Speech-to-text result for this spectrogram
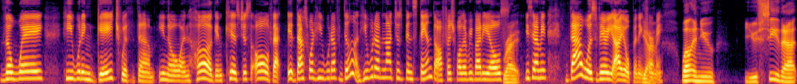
the way he would engage with them, you know, and hug and kiss, just all of that. It that's what he would have done. He would have not just been standoffish while everybody else Right. You see what I mean? That was very eye opening Yeah. for me. Well, and you you see that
